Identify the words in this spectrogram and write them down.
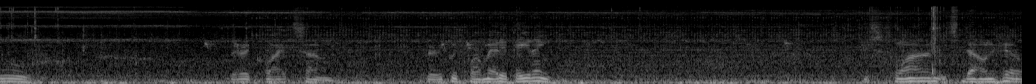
Ooh. Very quiet sound. Very good for meditating. This one is downhill.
